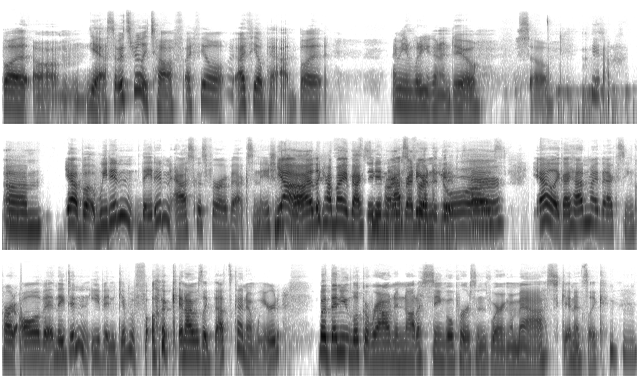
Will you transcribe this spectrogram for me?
But um yeah, so it's really tough. I feel I feel bad, but I mean, what are you gonna do? So Um, Yeah, but we didn't. They didn't ask us for our vaccination. yeah, I like had my vaccine. They didn't card ask ready for on the door. test. Yeah, like I had my vaccine card, all of it, and they didn't even give a fuck. And I was like, that's kind of weird. But then you look around and not a single person is wearing a mask, and it's like, Mhm.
